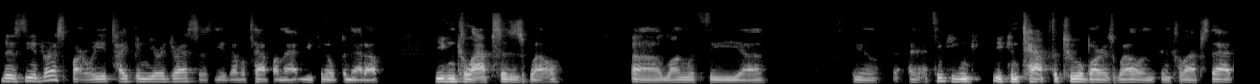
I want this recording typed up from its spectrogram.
there's the address bar where you type in your addresses, and you double tap on that, and you can open that up you can collapse it as well, uh, along with the, uh, you know, I think you can you can tap the toolbar as well and, and collapse that.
